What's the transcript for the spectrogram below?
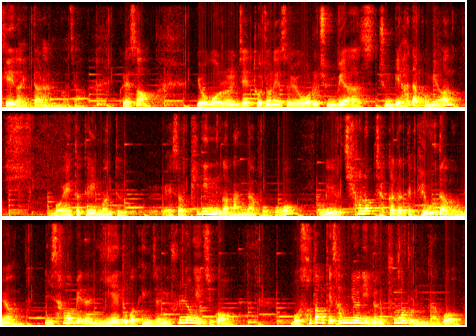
기회가 있다라는 거죠. 그래서 요거를 이제 도전해서 요거를 준비하, 준비하다 보면 뭐 엔터테인먼트에서 PD님과 만나보고 우리 현업 작가들한테 배우다 보면 이 산업에 대한 이해도가 굉장히 훌륭해지고 뭐 서당계 3년이면 풍어를 논다고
